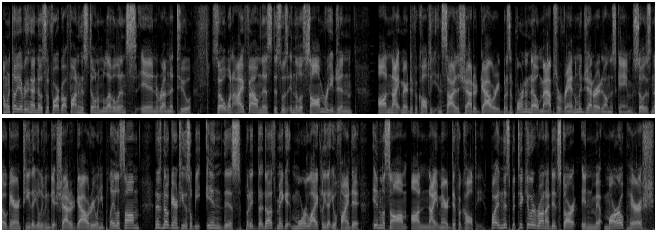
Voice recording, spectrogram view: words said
I'm going to tell you everything I know so far about finding the Stone of Malevolence in Remnant 2. So when I found this, this was in the Losomn region on Nightmare difficulty inside the Shattered Gallery. But it's important to know maps are randomly generated on this game, so there's no guarantee that you'll even get Shattered Gallery when you play Losomn, and there's no guarantee this will be in this, but it does make it more likely that you'll find it in Losomn on Nightmare difficulty. But in this particular run, I did start in Morrow Parish,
